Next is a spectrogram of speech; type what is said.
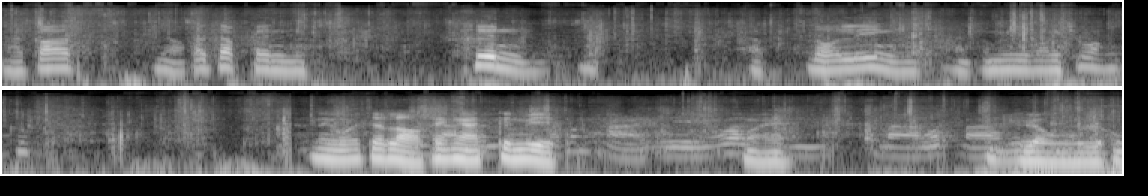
แล้วก็เดี๋ยวก็จะเป็นขึ้นแบบโรลลิ่งอาจจะมีบางช่วงก็นึกว่าจะหลอกให้งัดขึ้นอีกต้องถ่ายเองว่าไม่มารถมาลงลง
